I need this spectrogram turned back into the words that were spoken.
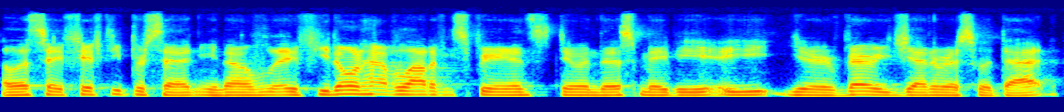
uh, let's say 50%. You know, if you don't have a lot of experience doing this, maybe you're very generous with that.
